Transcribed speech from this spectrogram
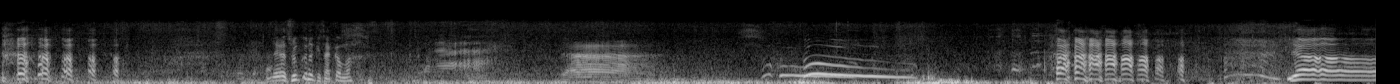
내가 줄 끊을게 잠깐만. 야. 후. 야.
